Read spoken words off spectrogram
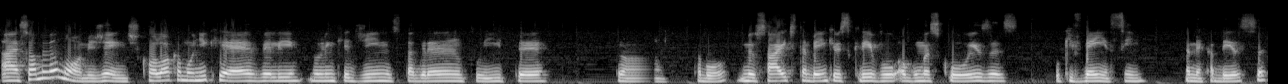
Ah, é só meu nome, gente. Coloca Monique Evely no LinkedIn, Instagram, Twitter. Pronto, acabou. Meu site também, que eu escrevo algumas coisas, o que vem assim na minha cabeça,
